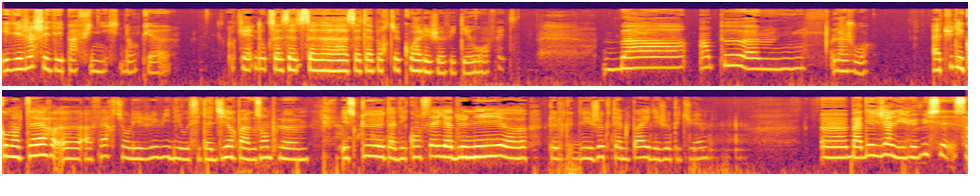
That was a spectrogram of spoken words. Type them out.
et déjà je les ai pas finis donc Ok, donc ça, ça, ça, ça t'apporte quoi les jeux vidéo en fait? Bah, un peu euh, la joie. As-tu des commentaires euh, à faire sur les jeux vidéo? C'est-à-dire, par exemple, euh, est-ce que tu as des conseils à donner Des jeux que tu n'aimes pas et des jeux que tu aimes? Bah déjà les jeux vidéo ça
